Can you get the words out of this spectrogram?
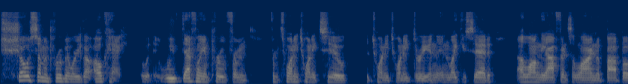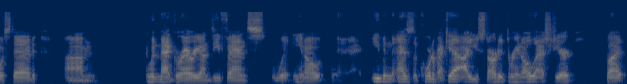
show some improvement where you go okay we've definitely improved from from 2022 to 2023. And and like you said, along the offensive line with Bob Bostad, um, with Matt Guerrieri on defense, with you know, even as the quarterback, yeah, IU started 3 0 last year, but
